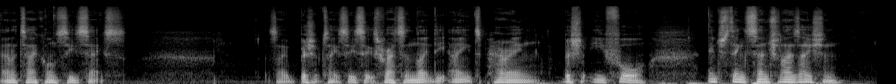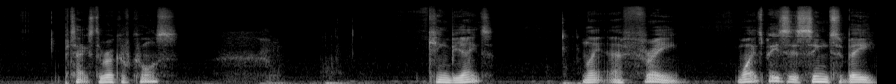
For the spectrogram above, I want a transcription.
an attack on c6 so bishop takes c6 threaten knight d8 parrying bishop e4 interesting centralization. Protects the rook of course king b8 knight f3 White's pieces seem to be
